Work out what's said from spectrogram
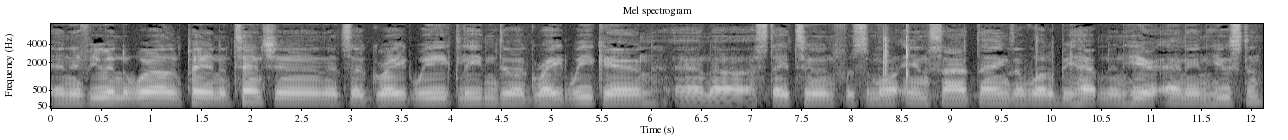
And if you're in the world and paying attention, it's a great week leading to a great weekend. And uh, stay tuned for some more inside things of what'll be happening here and in Houston.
